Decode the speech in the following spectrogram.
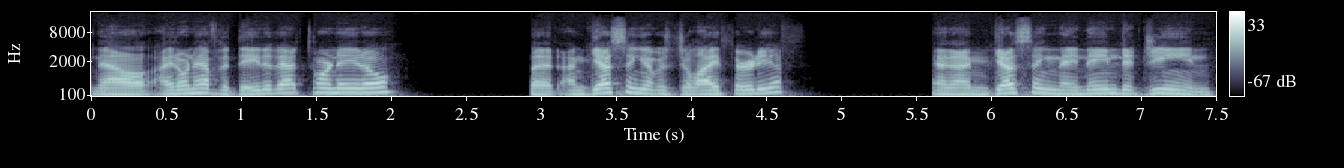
Now, I don't have the date of that tornado, but I'm guessing it was July 30th and I'm guessing they named it Jean.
